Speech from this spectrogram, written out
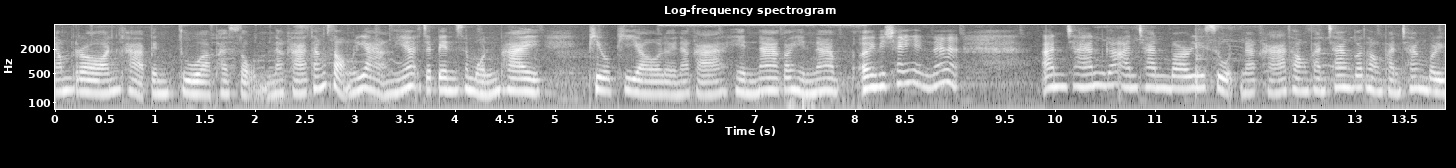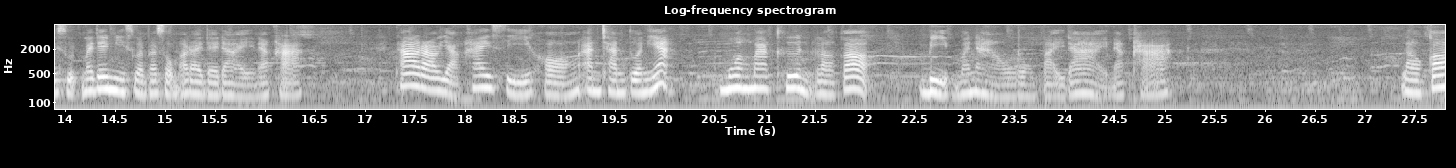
น้ำร้อนค่ะเป็นตัวผสมนะคะ ทั้งสองอย่างนี้จะเป็นสมุนไพรเพียวๆเลยนะคะ เห็นหน้าก็เห็นหน้า เอ้ยไม่ใช่เห็นหน้า อัญชันก็อัญชันบริสุทธิ์นะคะ ทองพันช่างก็ทองพันช่างบริสุทธิ์ไม่ได้มีส่วนผสมอะไรใด ๆนะคะ ถ้าเราอยากให้สีของอัญชันตัวเนี้ย ม่วงมากขึ้น เราก็บีบมะนาวลงไปได้นะคะ เราก็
